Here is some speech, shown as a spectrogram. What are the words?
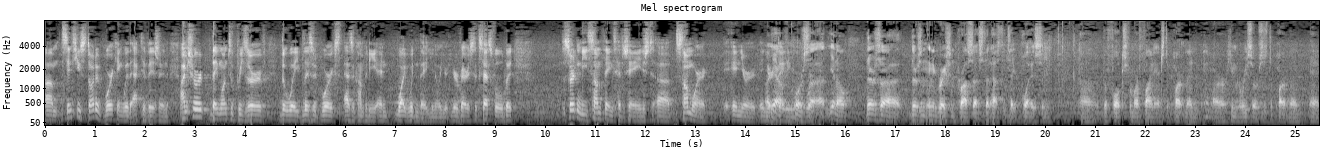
um, since you started working with Activision, I'm sure they want to preserve the way Blizzard works as a company, and why wouldn't they? You know, you're, you're very successful, but certainly some things have changed uh, somewhere in your in your Uh, yeah, daily of course. work. Uh, you know, there's a there's an integration process that has to take place, and uh, the folks from our finance department and our human resources department and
